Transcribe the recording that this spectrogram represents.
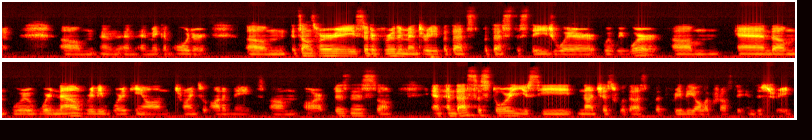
and um, and, and and make an order. Um, it sounds very sort of rudimentary, but that's but that's the stage where where we were. Um, and um, we're we're now really working on trying to automate um, our business. Um, and and that's the story you see not just with us, but really all across the industry.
